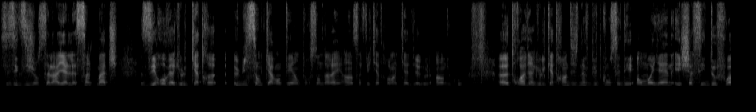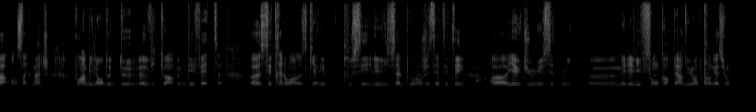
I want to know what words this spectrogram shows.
ses exigences salariales. 5 matchs, 0,841% d'arrêt, hein, ça fait 84,1 du coup. Euh, 3,99 buts concédés en moyenne et chassés deux fois en 5 matchs pour un bilan de 2 victoires, une défaite. Euh, c'est très loin de ce qui avait poussé les Leafs à le prolonger cet été. Euh, Il y a eu du mieux cette nuit, euh, mais les Leafs sont encore perdus en prolongation.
